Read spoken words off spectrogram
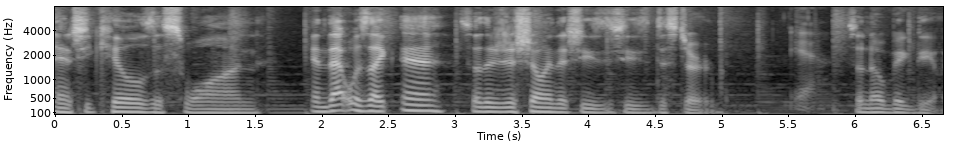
and she kills a swan, and that was like, eh. So they're just showing that she's she's disturbed. yeah. So no big deal.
